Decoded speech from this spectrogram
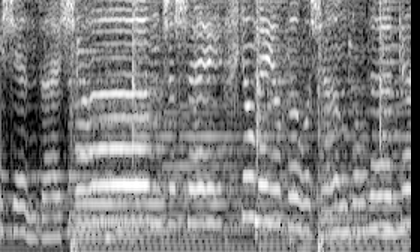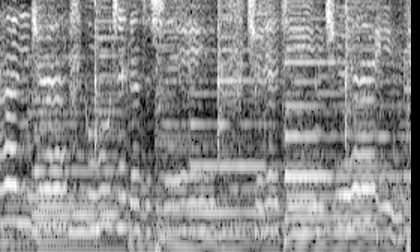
你现在想着谁？有没有和我相同的感觉？固执跟着谁，却进却无法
